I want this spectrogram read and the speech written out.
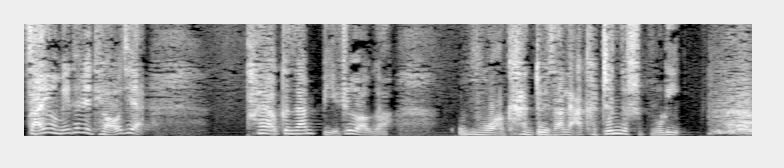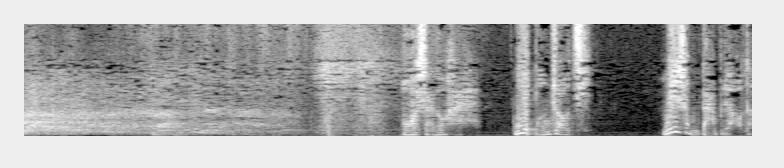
咱又没他这条件，他要跟咱比这个，我看对咱俩可真的是不利。夏东海，你也甭着急，没什么大不了的。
